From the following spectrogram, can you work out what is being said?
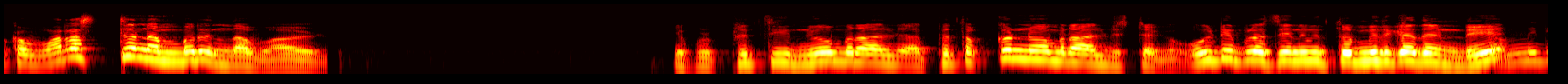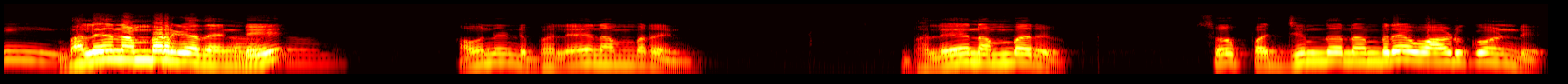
ఒక worst number in the world ఇప్పుడు ప్రతి న్యూమరాలజీ ప్రతి ఒక్క న్యూమరాలజిస్ట్ ఒకటి ప్లస్ ఎనిమిది తొమ్మిది కదండి? భలే నంబర్ కదండి. అవును. అవునండి భలే నంబర్ అండి. భలే నంబరు సో పద్దెనిమిదో నంబరే వాడుకోండి.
